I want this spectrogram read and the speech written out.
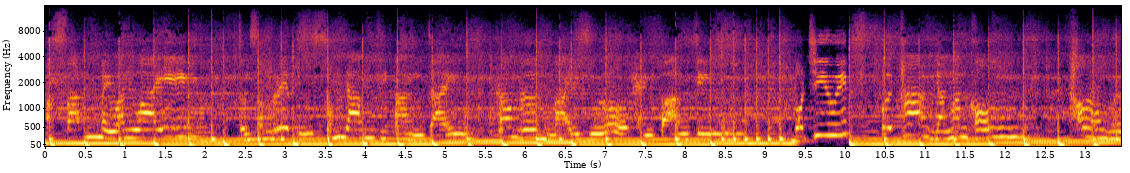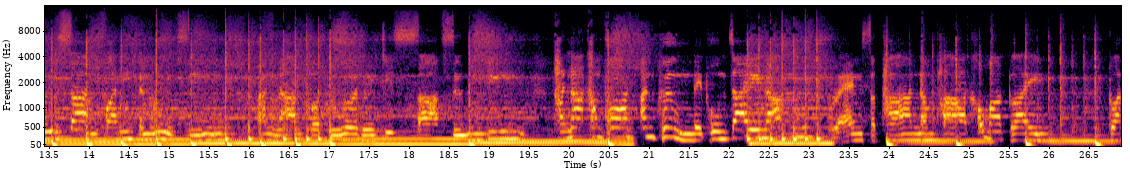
ปสรรคไม่หวั่นไหวจนสำเร็จสมดังที่ตั้งใจพร้อมเริ่มใหม่สู่โลกแห่งความจริงบทชีวิตเปิดทางอย่างมั่นคง เขาลงมือสร้างฝันเป็นรูปสิ่งตั้นามครอบครัวโดวยจิตสาบซึ้งยิ่งธนาคำพรอันพึ่งในภูมิใจนักแรงศรัทธานำพาเขามาไกลกล้า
